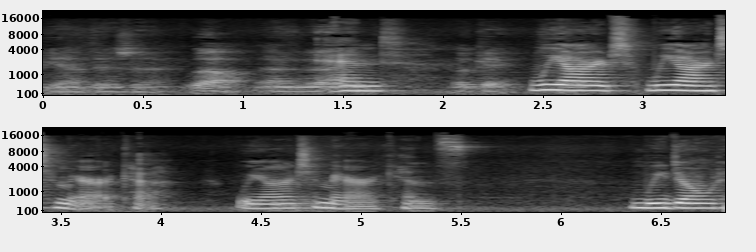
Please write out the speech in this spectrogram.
Yeah, there's a well, and, uh, And okay, we aren't we aren't America. We aren't Americans. We don't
